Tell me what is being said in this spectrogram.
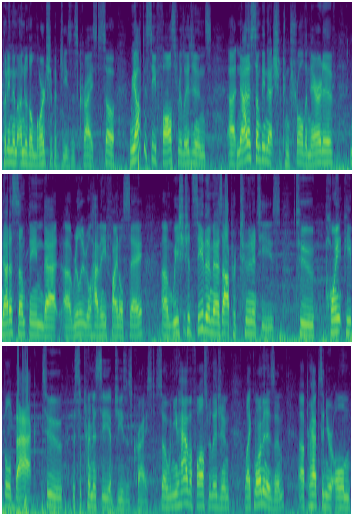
putting them under the lordship of Jesus Christ. So we ought to see false religions uh, not as something that should control the narrative, not as something that uh, really will have any final say. Um, we should see them as opportunities to point people back to the supremacy of Jesus Christ. So when you have a false religion like Mormonism, uh, perhaps in your own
